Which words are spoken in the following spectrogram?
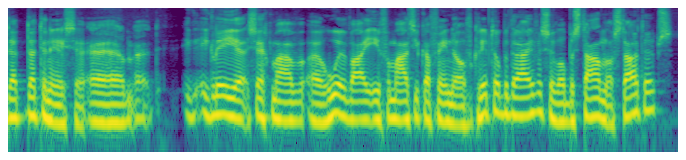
dat, dat ten eerste. Ehm, ik, ik, leer je zeg maar hoe en waar je informatie kan vinden over cryptobedrijven, zowel bestaande als start-ups.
